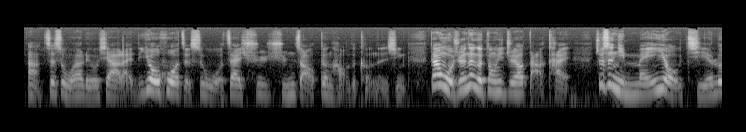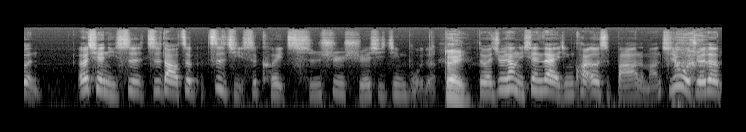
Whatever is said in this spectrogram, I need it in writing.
啊，这是我要留下来的，又或者是我再去寻找更好的可能性。但我觉得那个东西就要打开，就是你没有结论，而且你是知道这个自己是可以持续学习进步的，对对，就像你现在已经快二十八了嘛，其实我觉得。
